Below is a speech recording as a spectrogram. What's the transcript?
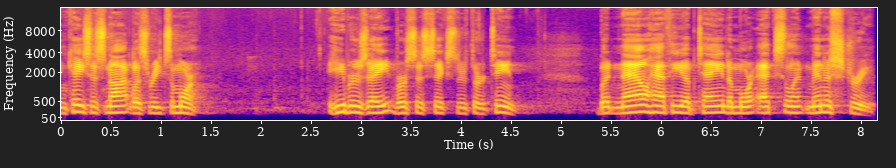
in case it's not, let's read some more. Hebrews 8, verses 6 through 13. But now hath he obtained a more excellent ministry,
